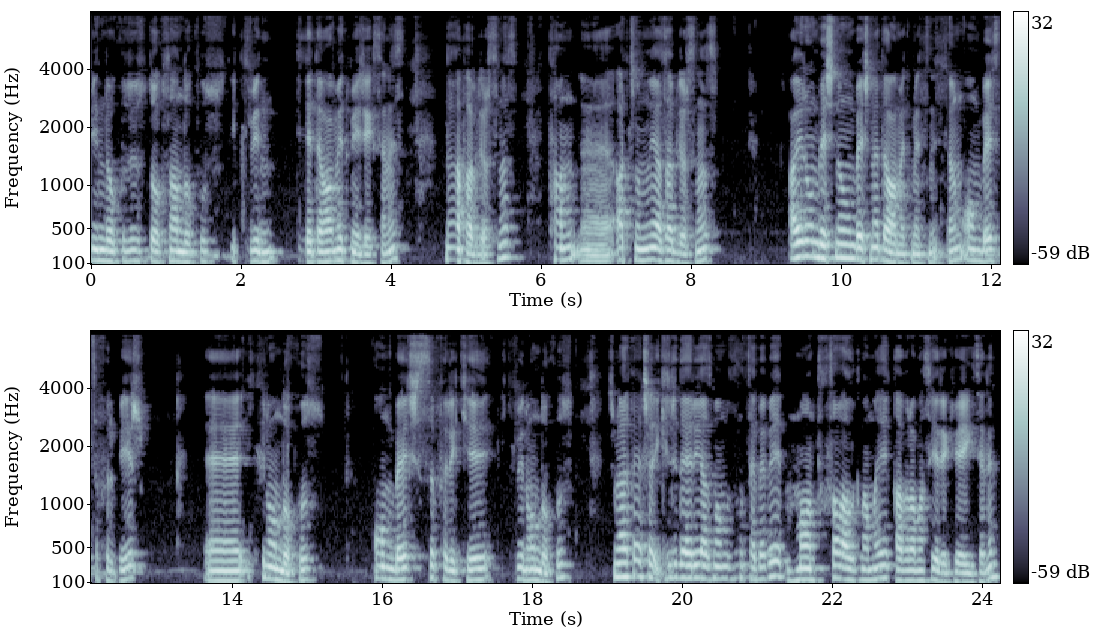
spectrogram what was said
1999, 2000 diye devam etmeyecekseniz ne yapabilirsiniz? Tam e, açılımını yazabilirsiniz. Ayın 15'ine 15'ine devam etmesini istiyorum. 15.01 e, 2019 15.02 2019 Şimdi arkadaşlar ikinci değeri yazmamızın sebebi mantıksal algılamayı kavraması gerekiyor Excel'in.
